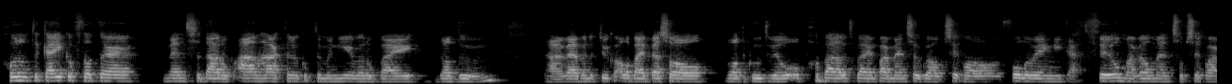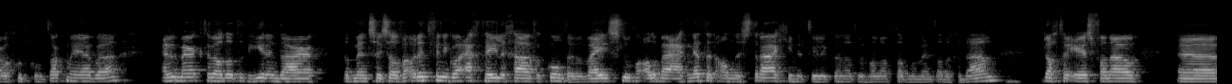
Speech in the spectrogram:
Gewoon om te kijken of dat er mensen daarop aanhaakt en ook op de manier waarop wij dat doen. Nou, we hebben natuurlijk allebei best wel wat goodwill opgebouwd. Bij een paar mensen ook wel op zich wel een following, niet echt veel, maar wel mensen op zich waar we goed contact mee hebben. En we merkten wel dat het hier en daar, dat mensen zoiets van, oh, dit vind ik wel echt hele gave content. Want wij sloegen allebei eigenlijk net een ander straatje natuurlijk dan dat we vanaf dat moment hadden gedaan. Toen dachten we eerst van, nou, uh,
